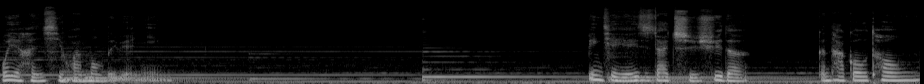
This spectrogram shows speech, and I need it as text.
我也很喜欢梦的原因，并且也一直在持续的跟他沟通。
